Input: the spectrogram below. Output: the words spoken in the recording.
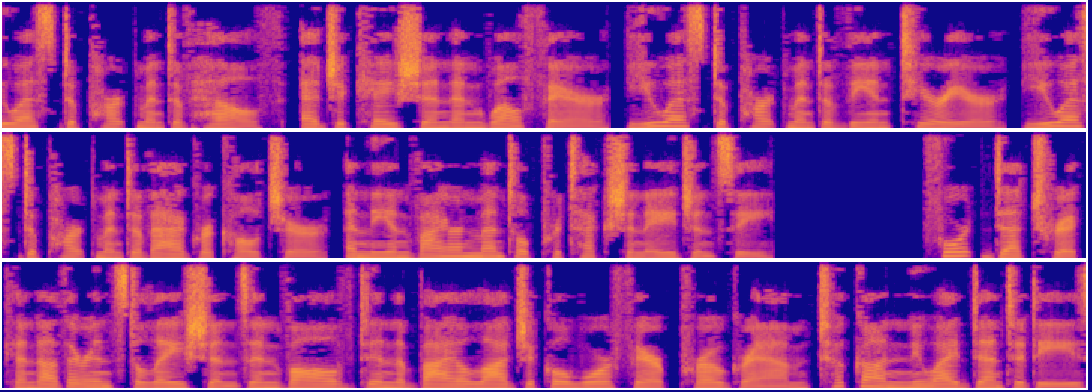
U.S. Department of Health, Education and Welfare, U.S. Department of the Interior, U.S. Department of Agriculture, and the Environmental Protection Agency. Fort Detrick and other installations involved in the biological warfare program took on new identities,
